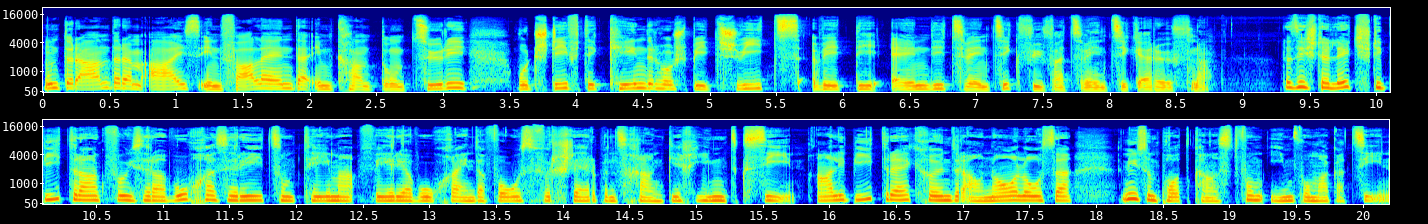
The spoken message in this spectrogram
Unter anderem eins in Fallenden im Kanton Zürich, wo die Stiftung Kinderhospiz Schweiz Ende 2025 eröffnen das ist der letzte Beitrag von unserer Wochenserie zum Thema Ferienwoche in Davos für sterbenskranke Kinder. Alle Beiträge könnt ihr auch nachlesen in unserem Podcast vom Infomagazin.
